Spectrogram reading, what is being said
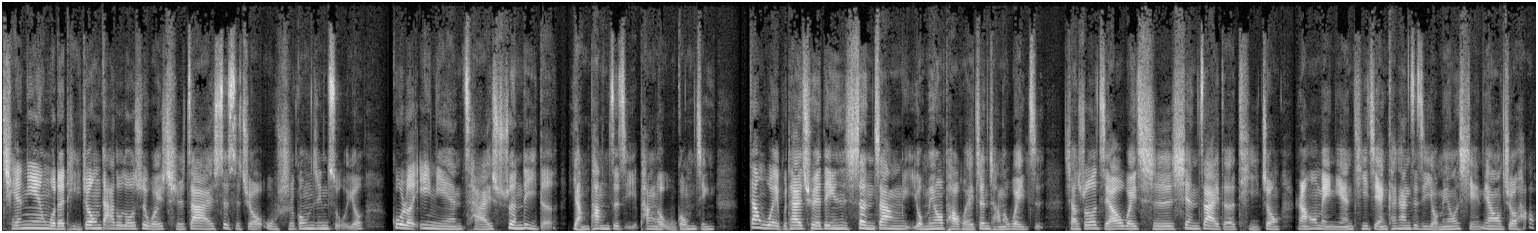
前年我的体重大多都是维持在四十九、五十公斤左右，过了一年才顺利的养胖自己，胖了五公斤。但我也不太确定肾脏有没有跑回正常的位置，想说只要维持现在的体重，然后每年体检看看自己有没有血尿就好。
